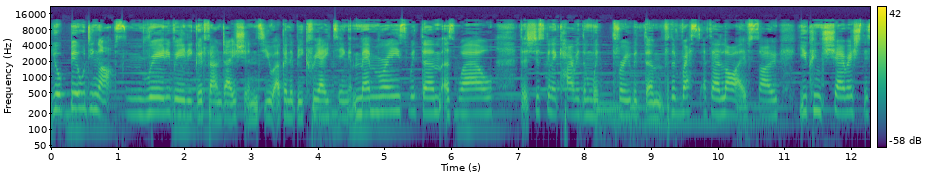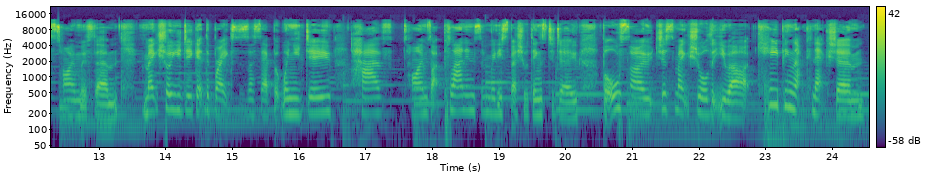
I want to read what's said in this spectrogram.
you're building up some really, really good foundations. You are going to be creating memories with them as well that's just going to carry them with, through with them for the rest of their lives. So you can cherish this time with them. Make sure you do get the breaks, as I said, but when you do have times, like planning some really special things to do, but also just make sure that you are keeping that connection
